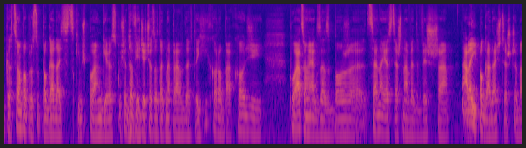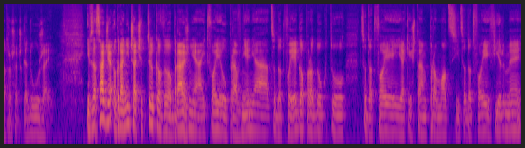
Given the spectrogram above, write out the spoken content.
tylko chcą po prostu pogadać z kimś po angielsku, się dowiedzieć o co tak naprawdę w tych chorobach chodzi. Płacą jak za zboże, cena jest też nawet wyższa, ale i pogadać też trzeba troszeczkę dłużej. I w zasadzie ogranicza Cię tylko wyobraźnia i Twoje uprawnienia co do Twojego produktu, co do Twojej jakiejś tam promocji, co do Twojej firmy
